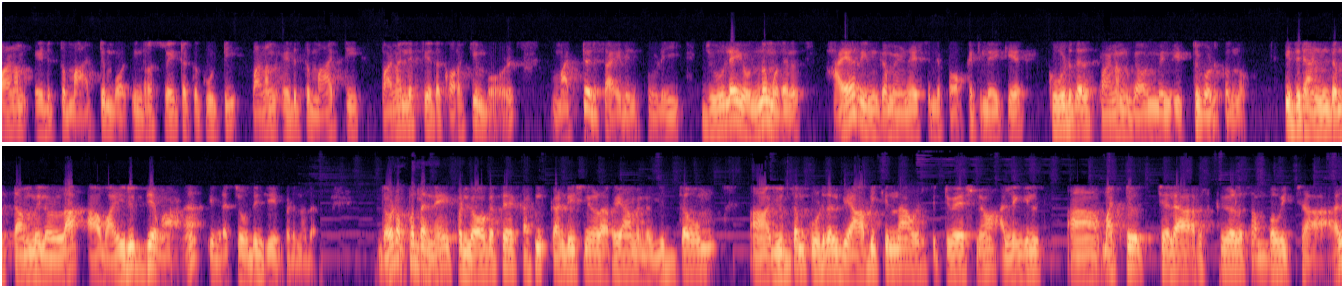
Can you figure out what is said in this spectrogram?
പണം എടുത്തു മാറ്റുമ്പോൾ ഇൻട്രസ്റ്റ് റേറ്റ് ഒക്കെ കൂട്ടി പണം എടുത്തു മാറ്റി പണലഭ്യത കുറയ്ക്കുമ്പോൾ മറ്റൊരു സൈഡിൽ കൂടി ജൂലൈ ഒന്ന് മുതൽ ഹയർ ഇൻകം ഏണേഴ്സിന്റെ പോക്കറ്റിലേക്ക് കൂടുതൽ പണം ഗവൺമെന്റ് ഇട്ടുകൊടുക്കുന്നു. ഇത് രണ്ടും തമ്മിലുള്ള ആ വൈരുദ്ധ്യമാണ് ഇവിടെ ചോദ്യം ചെയ്യപ്പെടുന്നത്. ഇതോടൊപ്പം തന്നെ ഇപ്പൊ ലോകത്തെ കണ്ടീഷനുകൾ അറിയാമല്ലോ. യുദ്ധവും യുദ്ധം കൂടുതൽ വ്യാപിക്കുന്ന ഒരു സിറ്റുവേഷനോ അല്ലെങ്കിൽ മറ്റു ചില റിസ്കുകൾ സംഭവിച്ചാൽ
